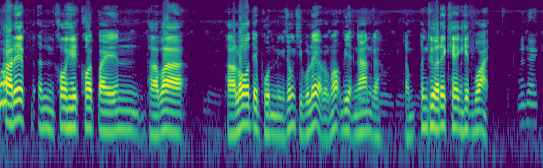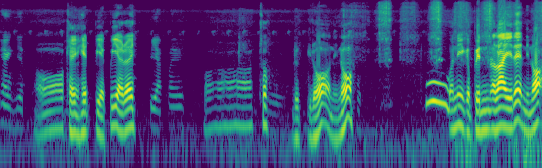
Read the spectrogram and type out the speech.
ว่าได้อันคอยเฮ็ดคอยไปอันถ้าว่าถ้ารอแต่ผลนึ่ช่วงฉีบ่แล้วรอกเนาะเบียกงานก็จำทั้งเธอได้แข่งเฮ็ดบ่ไยไม่ใช่แข่งเฮ็ดอ๋อแข่งเฮ็ดเปียกเปียกเลยเปียกไปอ๋อโธ่ดึกอีดอนี่เนาะวันนี้ก็เป็นอะไรได้นี่เนาะ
